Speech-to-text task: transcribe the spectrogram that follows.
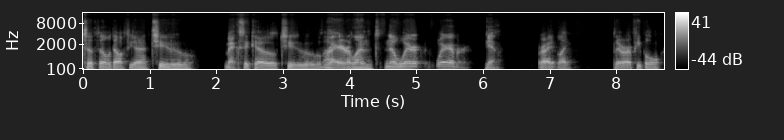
to Philadelphia, to Mexico, to Right. Ireland, no where wherever. Yeah. Right? Like there are people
